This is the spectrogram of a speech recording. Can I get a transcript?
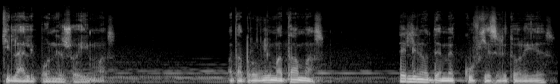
κυλά λοιπόν η ζωή μας. Μα τα προβλήματά μας δεν λύνονται με κούφιες ρητορίες.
